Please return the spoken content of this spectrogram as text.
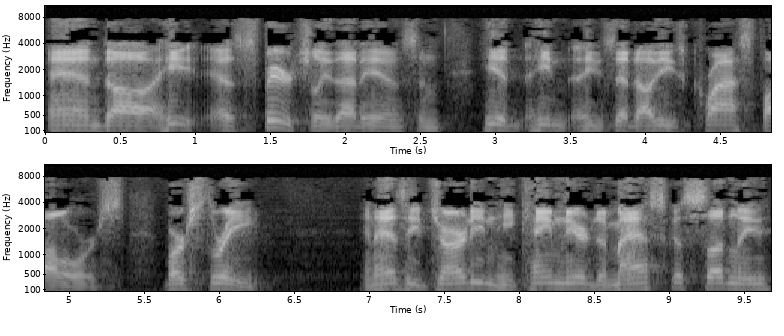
And, uh, he, uh, spiritually that is. And he had, he, he said, are these Christ followers? Verse 3. And as he journeyed and he came near Damascus, suddenly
